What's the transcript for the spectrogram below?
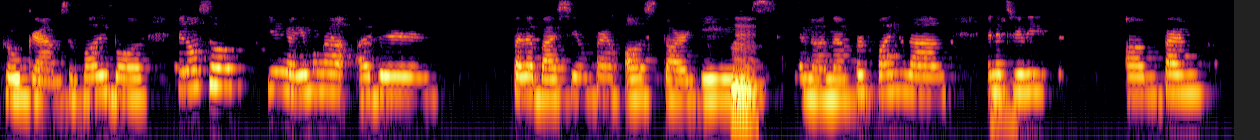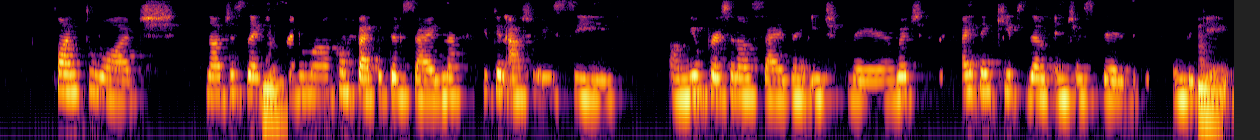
programs of volleyball and also yun nga, yung mga other palabas yung parang all-star games mm. ano, na for fun lang and it's hmm. really um, parang fun to watch. Not just like mm. yung mga competitive side na you can actually see um, yung personal side ng each player, which I think keeps them interested in the mm. game.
